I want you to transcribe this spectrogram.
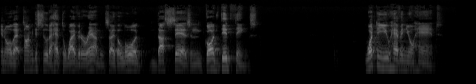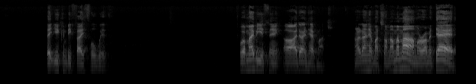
in all that time. He just sort of had to wave it around and say, The Lord thus says, and God did things. What do you have in your hand that you can be faithful with? Well, maybe you think, Oh, I don't have much. I don't have much time. I'm a mom or I'm a dad.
